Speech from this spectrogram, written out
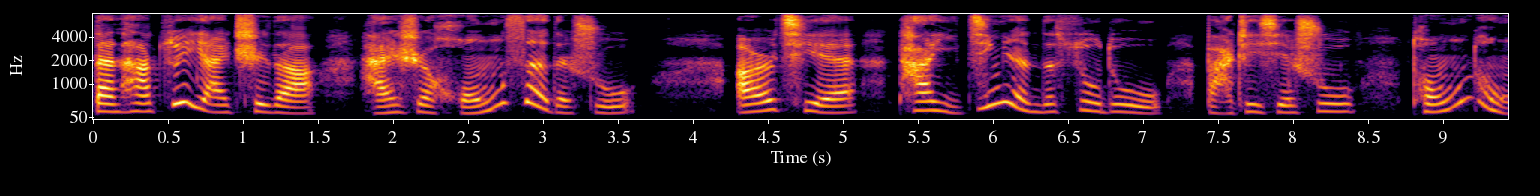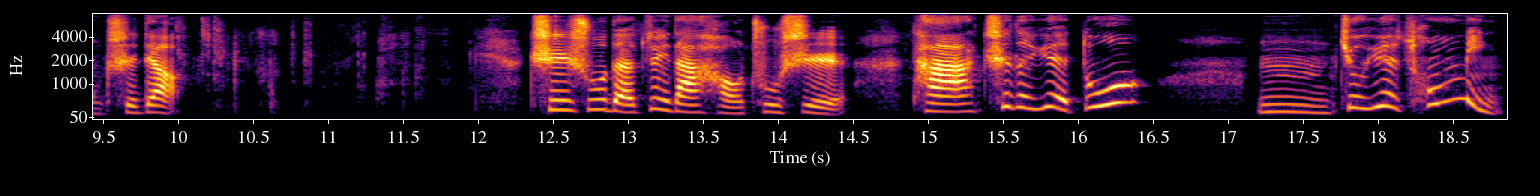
但他最爱吃的还是红色的书，而且他以惊人的速度把这些书统统吃掉。吃书的最大好处是，他吃的越多，嗯，就越聪明。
